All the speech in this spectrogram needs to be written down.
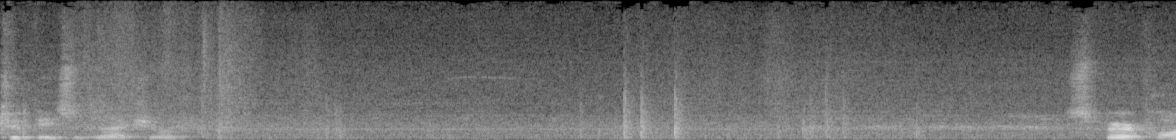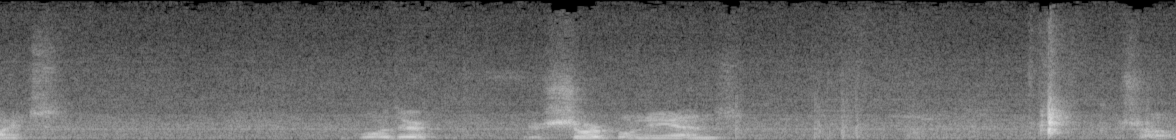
Two pieces actually. Spare points. Boy, they're they're sharp on the ends. Try one.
